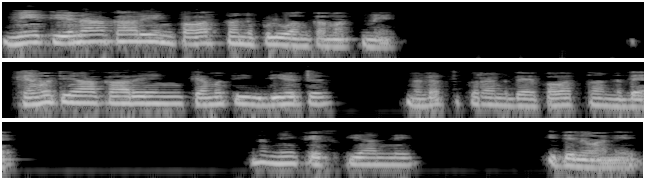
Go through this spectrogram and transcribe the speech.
මේ තියෙන ආකාරයෙන් පවත්වන්න පුළුවන් කමක් නෑ. කැමති ආකාරයෙන් කැමති විදිහට නඩත්තු කරන්න බෑ පවත්වන්න බෑ. එහෙනම් මේ කෙස් කියන්නේ ඉදෙනවා නේද?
